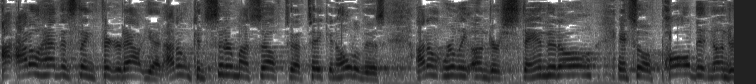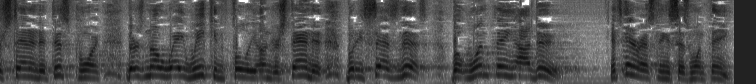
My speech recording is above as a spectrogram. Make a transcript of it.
I, I, don't have this thing figured out yet. I don't consider myself to have taken hold of this. I don't really understand it all. And so if Paul didn't understand it at this point, there's no way we can fully understand it. But he says this, but one thing I do. It's interesting he says one thing.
